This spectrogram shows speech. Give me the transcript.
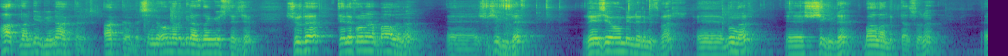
hatlar birbirine aktarır, aktarılır. Şimdi onları birazdan göstereceğim. Şurada telefona bağlanan e, şu şekilde RC11'lerimiz var. E, bunlar e, şu şekilde bağlandıktan sonra e,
